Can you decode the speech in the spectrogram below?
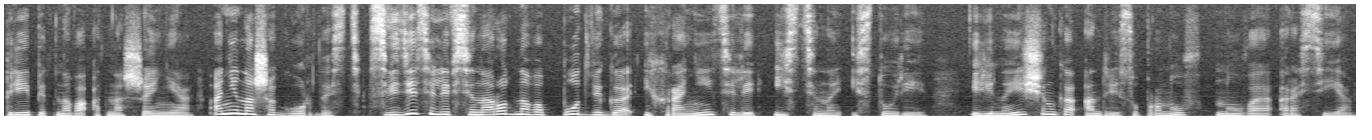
трепетного отношения. Они наша гордость, свидетели всенародного подвига и хранители истинной истории. Ирина Ищенко, Андрей Супрунов, «Новая Россия».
